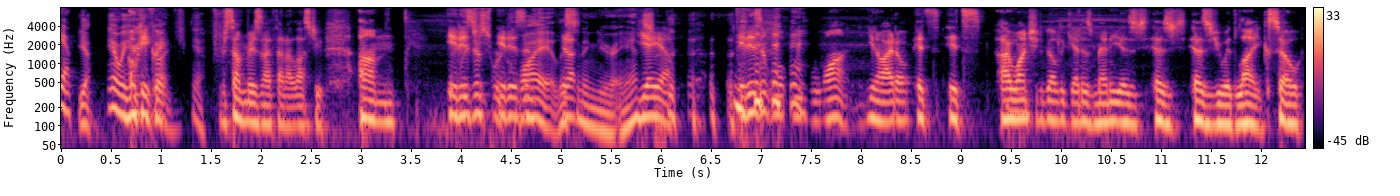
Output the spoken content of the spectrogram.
Yeah. Yeah. Yeah, we hear okay you fine. great Yeah. for some reason i thought i lost you um it We isn't just were it isn't quiet you know, listening to your answer. yeah yeah it isn't what we want you know i don't it's it's i want you to be able to get as many as as as you would like so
